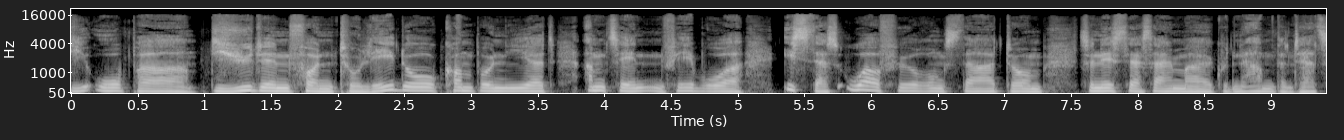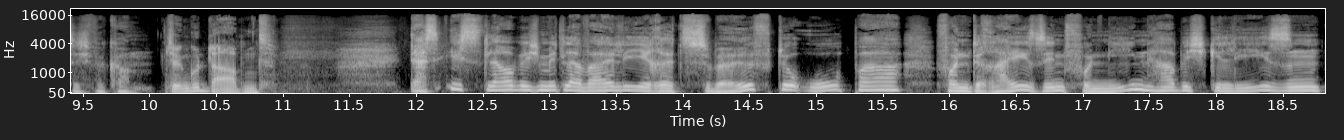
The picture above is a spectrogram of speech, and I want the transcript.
die Oper Die Jüdin von Toledo komponiert. Am 10. Februar ist das Uraufführungsdatum. Zunächst erst einmal guten Abend und herzlich willkommen. Schönen guten Abend. Das ist, glaube ich, mittlerweile ihre zwölfte Oper. Von drei Sinfonien habe ich gelesen.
